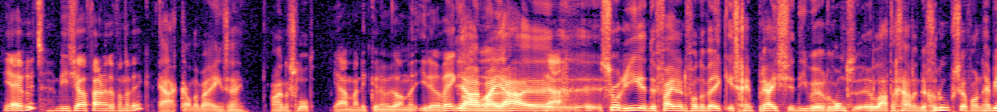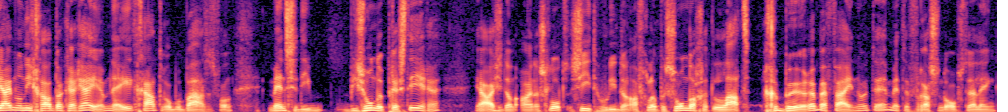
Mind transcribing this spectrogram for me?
Jij Ruud, wie is jouw Feyenoorder van de week? Ja, kan er maar één zijn. Arne Slot. Ja, maar die kunnen we dan iedere week Ja, al, maar uh, ja, uh, ja, sorry, de Feyenoord van de week is geen prijsje die we rond laten gaan in de groep. Zo van, heb jij hem nog niet gehad, dan krijg jij hem. Nee, het gaat erop op basis van mensen die bijzonder presteren. Ja, als je dan Arne Slot ziet hoe hij dan afgelopen zondag het laat gebeuren bij Feyenoord. Hè, met de verrassende opstelling,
